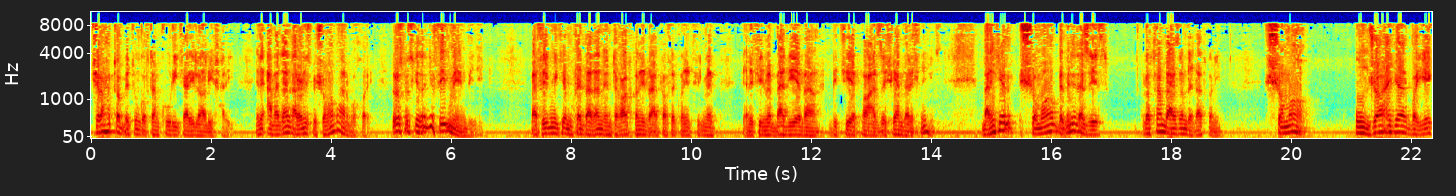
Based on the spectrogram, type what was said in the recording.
چرا حتی بهتون گفتم کوری کری لالی خری؟ یعنی ابدا قرار نیست به شما بر بخوره. درست مثل که در فیلم بینید و فیلمی که می‌خواید بعدا انتقاد کنید و اطراف کنید فیلم یعنی فیلم بدیه و بیچی با ارزشی هم درش نیست. برای اینکه شما ببینید عزیز لطفا بعضم دقت کنید. شما اونجا اگر با یک,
